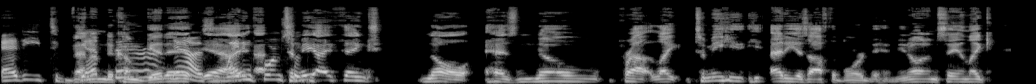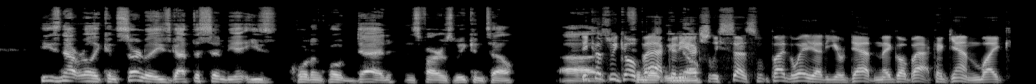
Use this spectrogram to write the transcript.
Eddie to Venom get to come get it. Yeah, is he waiting I- for him? To so me, he- I think Knull has no pro. Like to me, he, he Eddie is off the board to him. You know what I'm saying? Like he's not really concerned with. it. He's got the symbiote. He's quote unquote dead as far as we can tell. Uh, because we go back we and he actually says, "By the way, Eddie, you're dead," and they go back again, like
